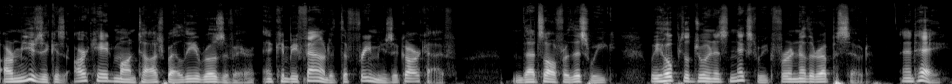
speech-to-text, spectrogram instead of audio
Our music is Arcade Montage by Lee Rosevere and can be found at the Free Music Archive. That's all for this week. We hope you'll join us next week for another episode. And hey,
